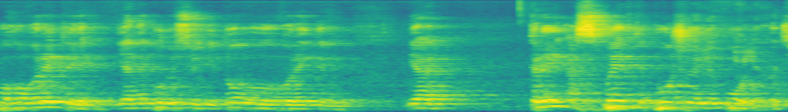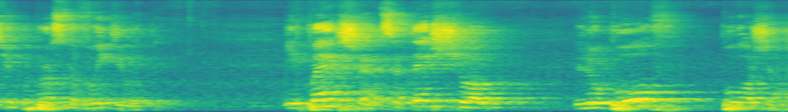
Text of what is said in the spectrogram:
поговорити, я не буду сьогодні довго говорити, я три аспекти Божої любові хотів би просто виділити. І перше, це те, що любов Божа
